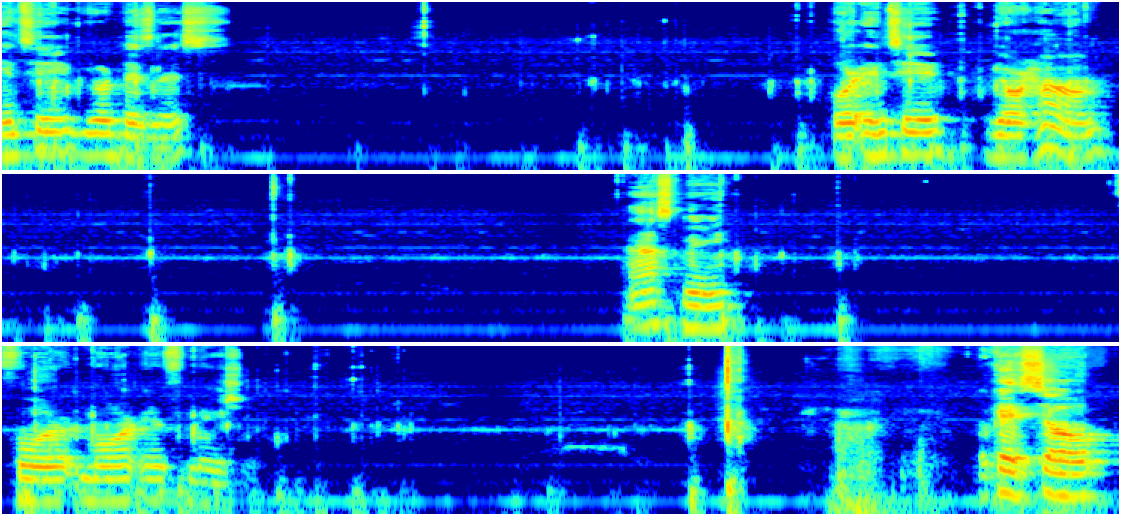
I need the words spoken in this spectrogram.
into your business or into your home, ask me for more information. Okay, so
